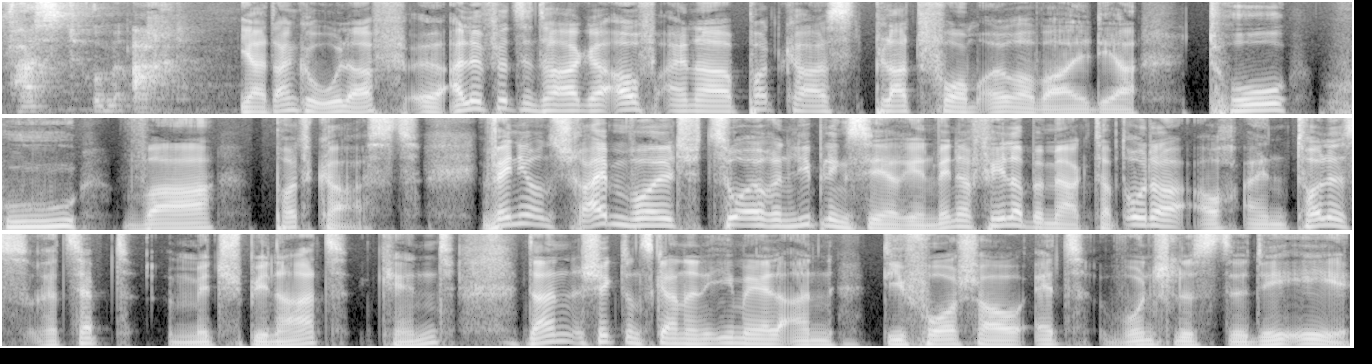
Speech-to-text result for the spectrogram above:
fast um 8. Ja, danke Olaf. Äh, alle 14 Tage auf einer Podcast-Plattform eurer Wahl, der Tohuwa Podcast. Wenn ihr uns schreiben wollt zu euren Lieblingsserien, wenn ihr Fehler bemerkt habt oder auch ein tolles Rezept mit Spinat kennt, dann schickt uns gerne eine E-Mail an dievorschau.wunschliste.de.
